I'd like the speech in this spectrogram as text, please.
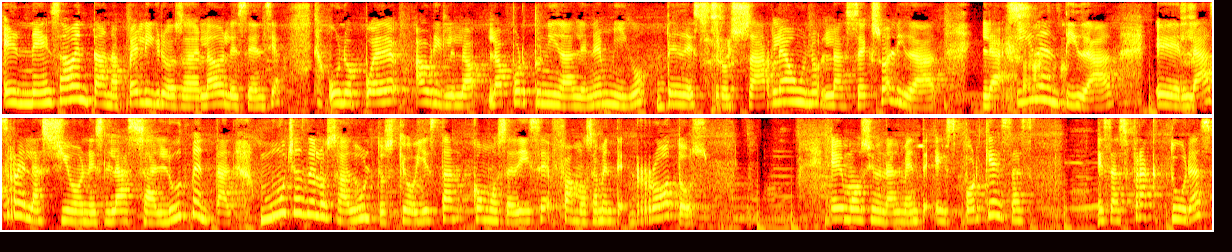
en esa ventana peligrosa de la adolescencia, uno puede abrirle la, oportunidad al enemigo de destrozarle a uno la sexualidad, la identidad, eh, las relaciones, la salud mental. Muchos de los adultos que hoy están, como se dice famosamente, rotos emocionalmente es porque esas esas fracturas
